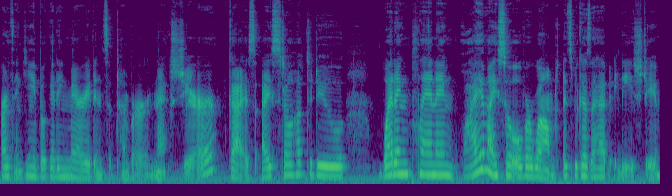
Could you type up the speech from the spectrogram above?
are thinking about getting married in September next year. Guys, I still have to do wedding planning. Why am I so overwhelmed? It's because I have ADHD.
